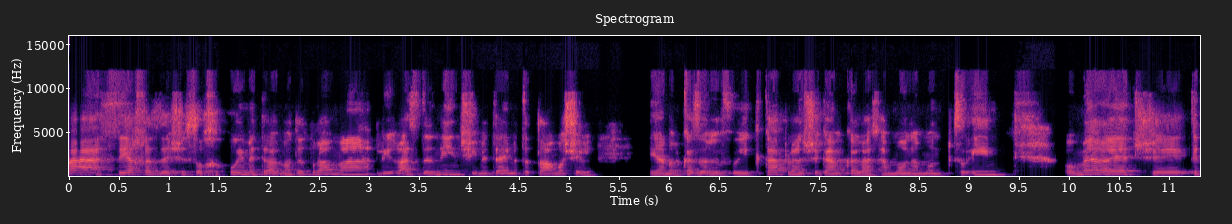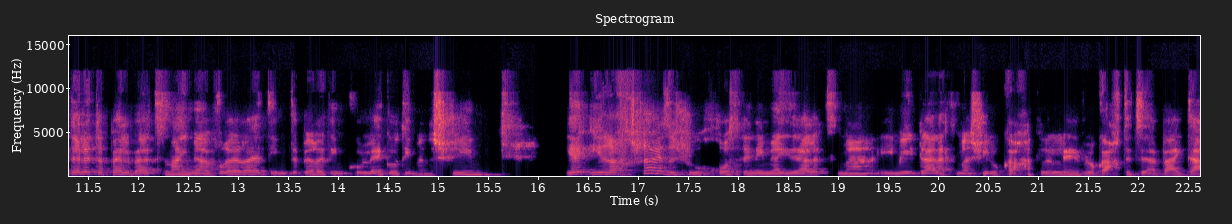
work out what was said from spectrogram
השיח הזה ששוחחו עם מתאמות הטראומה, לירז דנין, שהיא מתאמת הטראומה של המרכז הרפואי קפלן, שגם קלט המון המון פצועים, אומרת שכדי לטפל בעצמה היא מאווררת, היא מדברת עם קולגות, עם אנשים, היא רכשה איזשהו חוסן, היא מעידה על עצמה, היא מעידה על עצמה שהיא לוקחת ללב, לוקחת את זה הביתה,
